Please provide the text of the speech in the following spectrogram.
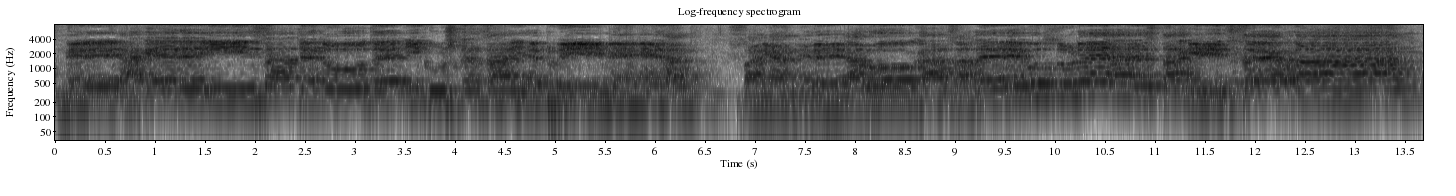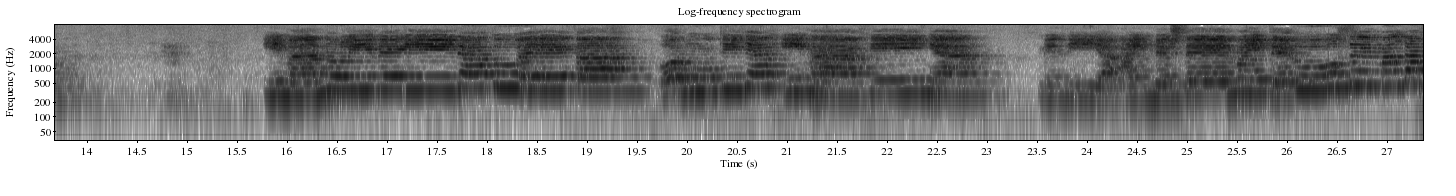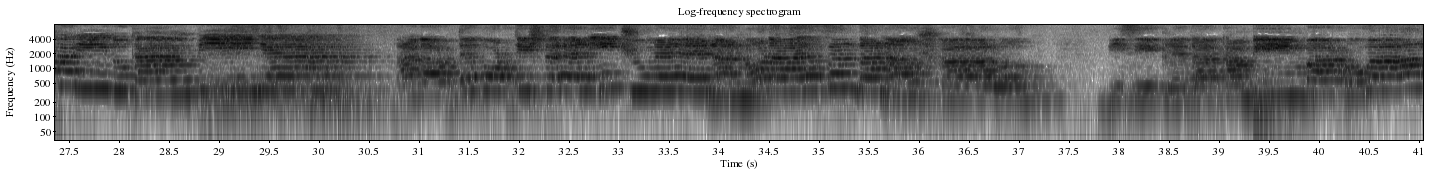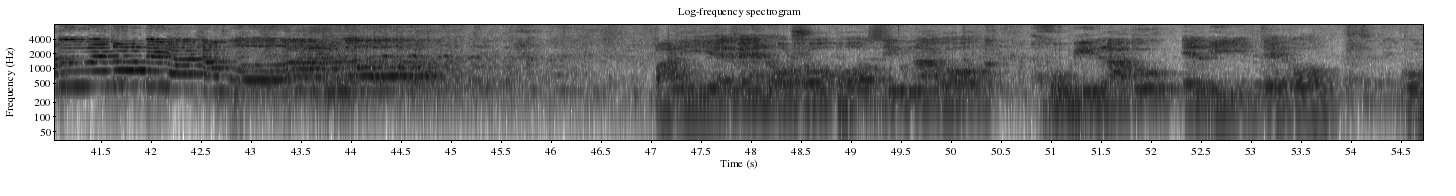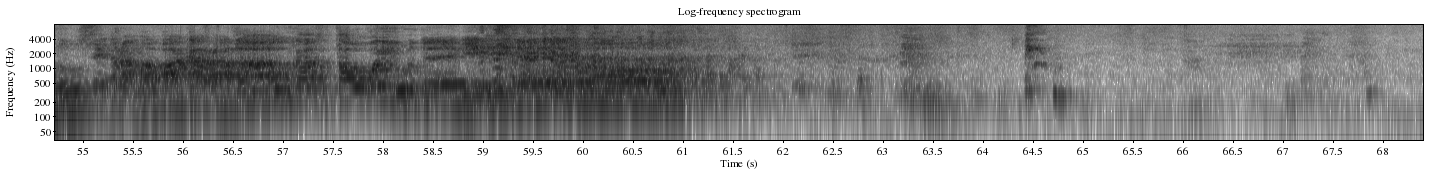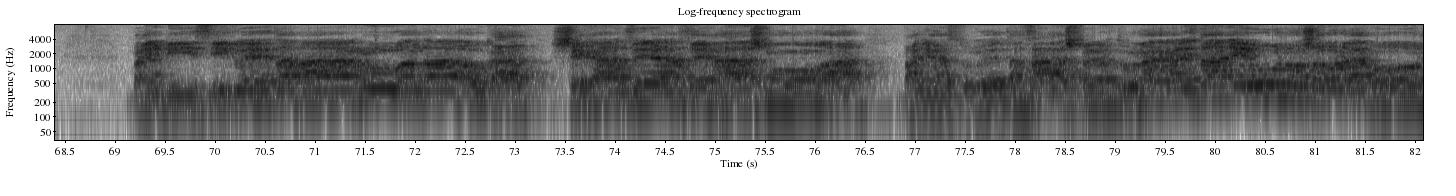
Nereak ere izaten dute ikusten zaie primeran, baina nere alokatza dugu zurea ez dakit zer oso pozik nago, jubilatu eliteko. Gurutze grama bakarra daukat, ta hogei urte egiteko. Bai bizikleta barruan daukat, sekatzea zen asmoa, baina zu eta zaspertu naiz da egun osorako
